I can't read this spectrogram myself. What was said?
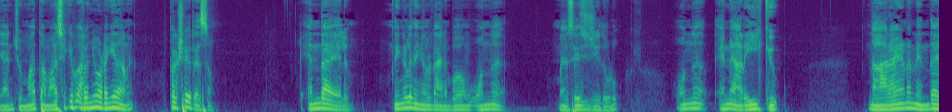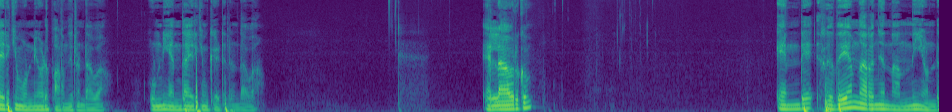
ഞാൻ ചുമ്മാ തമാശയ്ക്ക് പറഞ്ഞു തുടങ്ങിയതാണ്. പക്ഷേ രസം. എന്തായാലും നിങ്ങൾ നിങ്ങളുടെ അനുഭവം ഒന്ന് മെസ്സേജ് ചെയ്തോളൂ. ഒന്ന് എന്നെ അറിയിക്കൂ. നാരായണൻ എന്തായിരിക്കും ഉണ്ണിയോട് പറഞ്ഞിട്ടുണ്ടാവുക? ഉണ്ണി എന്തായിരിക്കും കേട്ടിട്ടുണ്ടാവുക? എല്ലാവർക്കും എന്റെ ഹൃദയം നിറഞ്ഞ നന്ദിയുണ്ട്.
